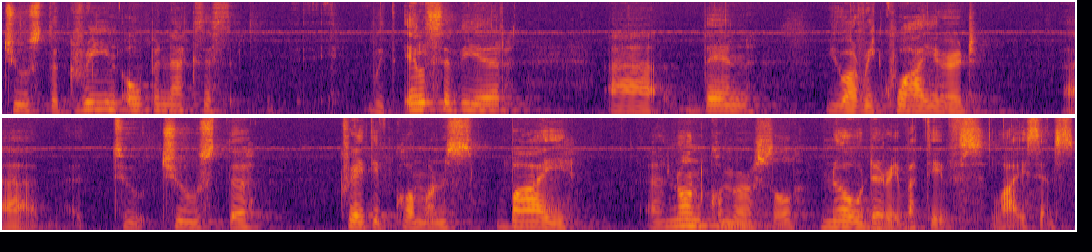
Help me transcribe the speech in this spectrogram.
choose the green open access with Elsevier, uh, then you are required uh, to choose the Creative Commons by a non-commercial, no derivatives license.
